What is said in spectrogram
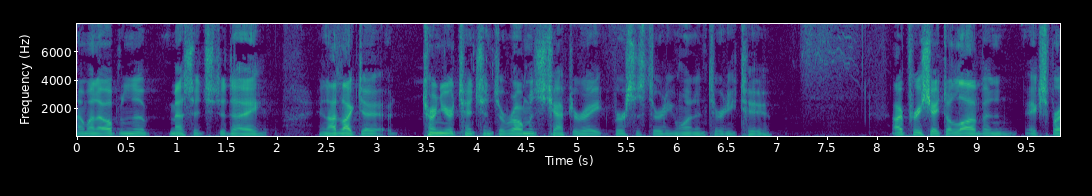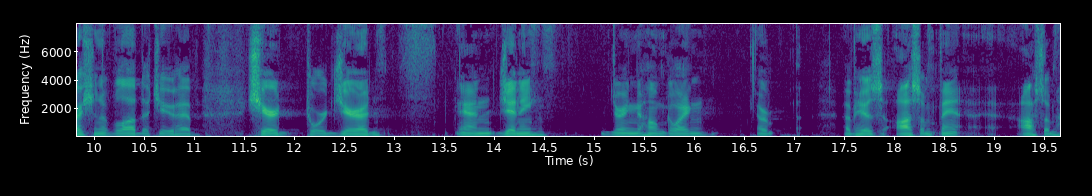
I want to open the message today, and I'd like to turn your attention to Romans chapter 8, verses 31 and 32. I appreciate the love and expression of love that you have shared toward Jared and Jenny during the homegoing of, his awesome, fan, awesome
